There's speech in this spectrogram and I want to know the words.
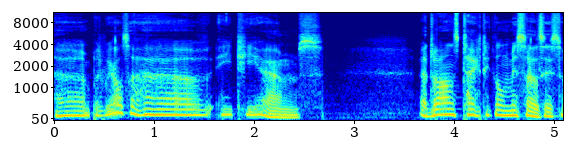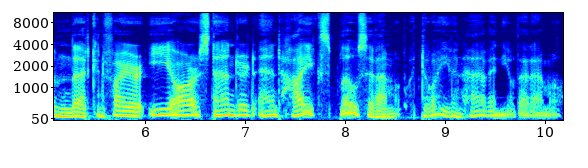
Uh, but we also have ATMs. Advanced Tactical Missile System that can fire ER, standard, and high explosive ammo. Do I even have any of that ammo?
